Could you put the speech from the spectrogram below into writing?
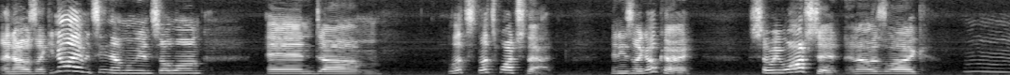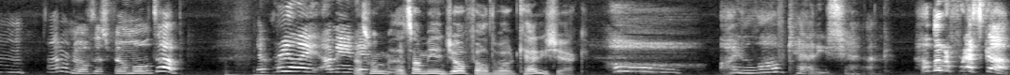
And I was like, you know, I haven't seen that movie in so long, and um, let's let's watch that. And he's like, okay. So we watched it, and I was like, hmm, I don't know if this film holds up. It really, I mean, That's it, what, that's how me and Joe felt about Caddyshack. Oh, I love Caddyshack. How about a Fresca?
